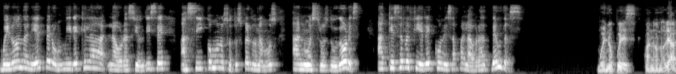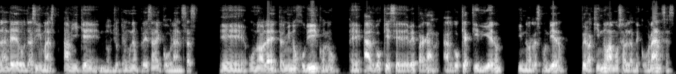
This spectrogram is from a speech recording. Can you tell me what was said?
Bueno, don Daniel, pero mire que la, la oración dice, así como nosotros perdonamos a nuestros deudores. ¿A qué se refiere con esa palabra deudas? Bueno, pues cuando uno le hablan de deudas y más a mí que no, yo tengo una empresa de cobranzas, eh, uno habla de término jurídico, ¿no? Eh, algo que se debe pagar, algo que adquirieron y no respondieron. Pero aquí no vamos a hablar de cobranzas.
